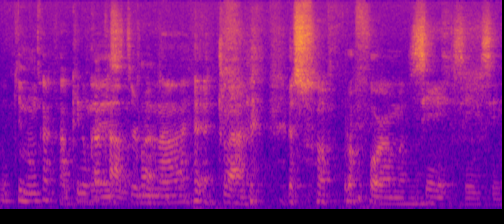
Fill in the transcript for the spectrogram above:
o que nunca acaba. O que nunca acaba. Terminar claro. É, claro. é só pro forma. Né? Sim, sim, sim.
